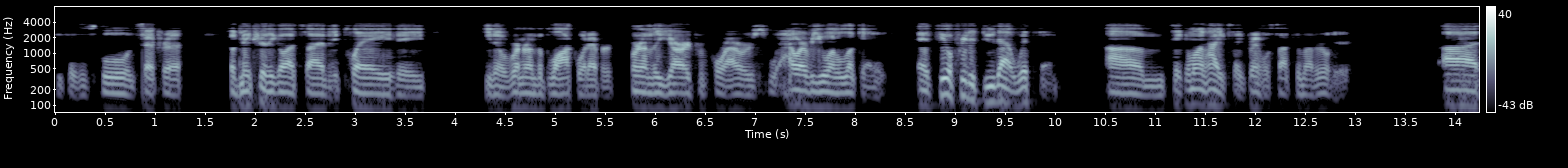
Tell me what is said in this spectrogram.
because of school, etc. But make sure they go outside, they play, they you know run around the block, whatever, run around the yard for four hours, however you want to look at it, and feel free to do that with them. Um, take them on hikes, like Brent was talking about earlier. Uh,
